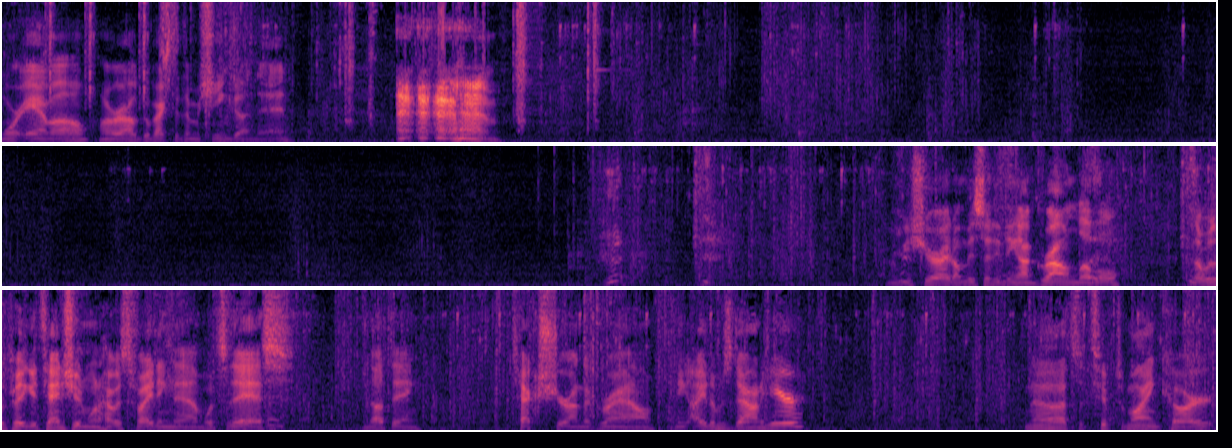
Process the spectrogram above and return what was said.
More ammo. Or I'll go back to the machine gun then. Let me be sure I don't miss anything on ground level. Because I wasn't paying attention when I was fighting them. What's this? Nothing. Texture on the ground. Any items down here? No, that's a tipped minecart.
